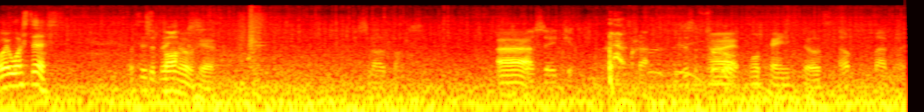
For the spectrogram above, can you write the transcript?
Oh wait, what's this? What's this thing box. over here? It's not a box. Uh, First aid kit. Oh, crap. Is this a pillow? alright, more pain pills. Oh, bad, bad.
